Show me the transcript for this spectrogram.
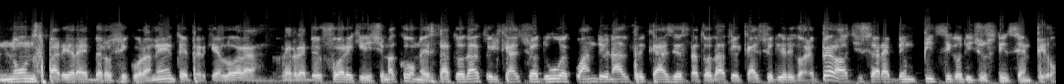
non sparirebbero sicuramente perché allora verrebbe fuori chi dice ma come è stato dato il calcio a due quando in altri casi è stato dato il calcio di rigore, però ci sarebbe un pizzico di giustizia in più.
